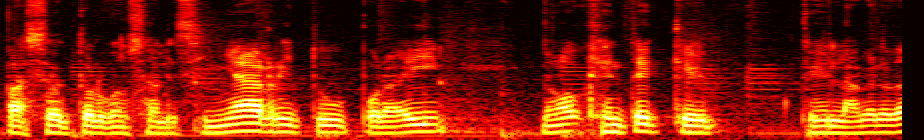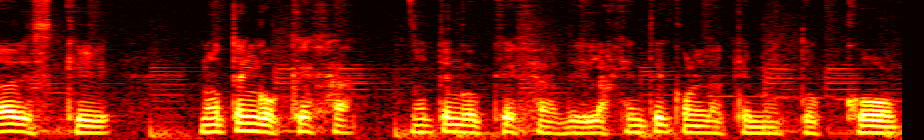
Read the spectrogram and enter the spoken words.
pasó Héctor González Iñárritu, por ahí, ¿no? gente que, que la verdad es que no tengo queja, no tengo queja de la gente con la que me tocó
